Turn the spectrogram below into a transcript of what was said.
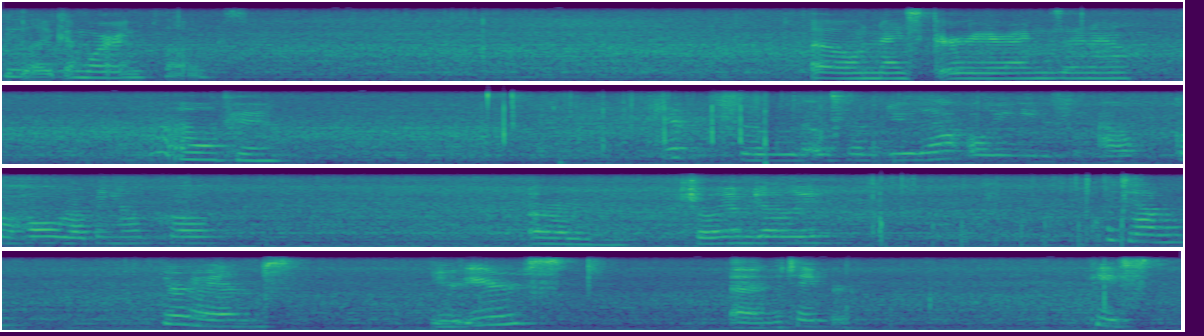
See, like I'm wearing plugs. Oh, nice girl earrings, I know. okay. Yep, so that was how to do that. All you need is alcohol, rubbing alcohol, um, petroleum jelly, a towel your hands, your ears, and the taper. Peace.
